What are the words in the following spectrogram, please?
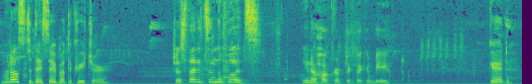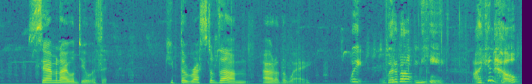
What else did they say about the creature? Just that it's in the woods. You know how cryptic they can be. Good. Sam and I will deal with it. Keep the rest of them out of the way. Wait, what about me? I can help.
